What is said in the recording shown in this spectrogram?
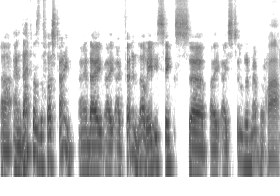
uh, and that was the first time, and I I, I fell in love. Eighty six, uh, I I still remember. Wow.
